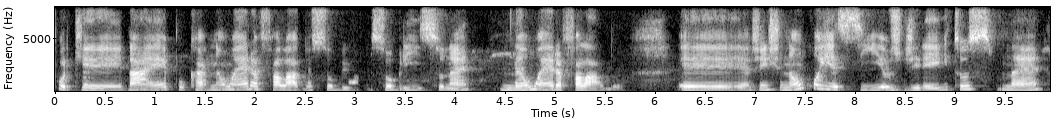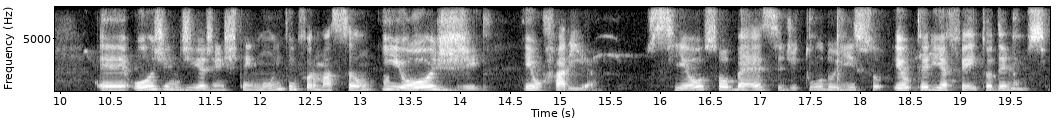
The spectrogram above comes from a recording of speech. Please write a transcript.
porque na época não era falado sobre, sobre isso, né? Não era falado. É, a gente não conhecia os direitos, né? É, hoje em dia a gente tem muita informação e hoje eu faria. Se eu soubesse de tudo isso, eu teria feito a denúncia.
